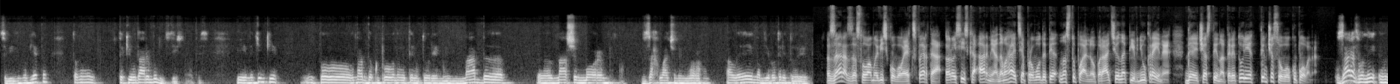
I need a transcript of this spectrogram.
цивільним об'єктам. Тому такі удари будуть здійснюватися. І не тільки по над окупованими територіями, над е, нашим морем, захваченим ворогом, але й над його територією. Зараз, за словами військового експерта, російська армія намагається проводити наступальну операцію на півдні України, де частина території тимчасово окупована. Зараз вони е,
